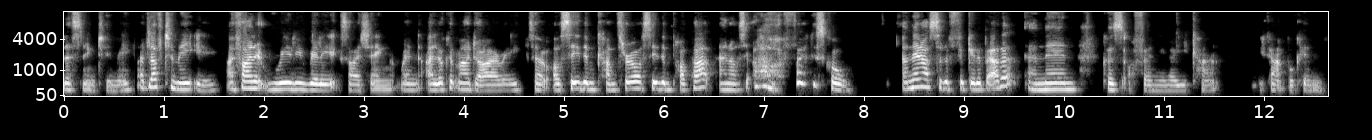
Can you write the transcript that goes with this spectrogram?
listening to me. I'd love to meet you. I find it really, really exciting when I look at my diary. So I'll see them come through, I'll see them pop up, and I'll say, oh, focus call. And then I'll sort of forget about it. And then, because often, you know, you can't you can't book in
